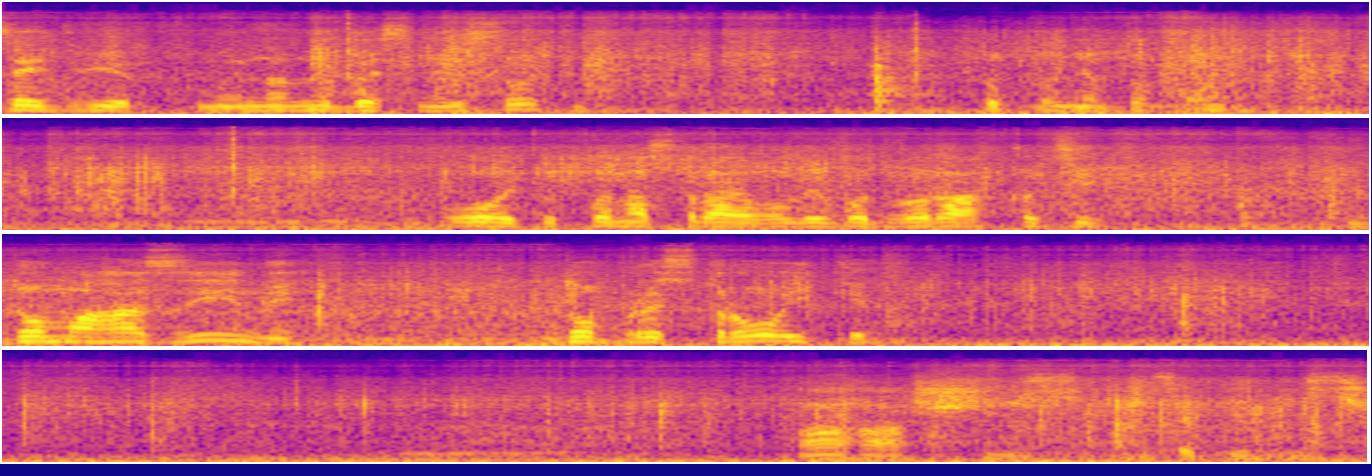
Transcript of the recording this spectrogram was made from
Цей двір ми на Небесної сотні. Хто поняв. Ой, тут понастраювали во дворах оці до магазини, до пристройки. Ага, 6. Чи це під'їзд 6.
